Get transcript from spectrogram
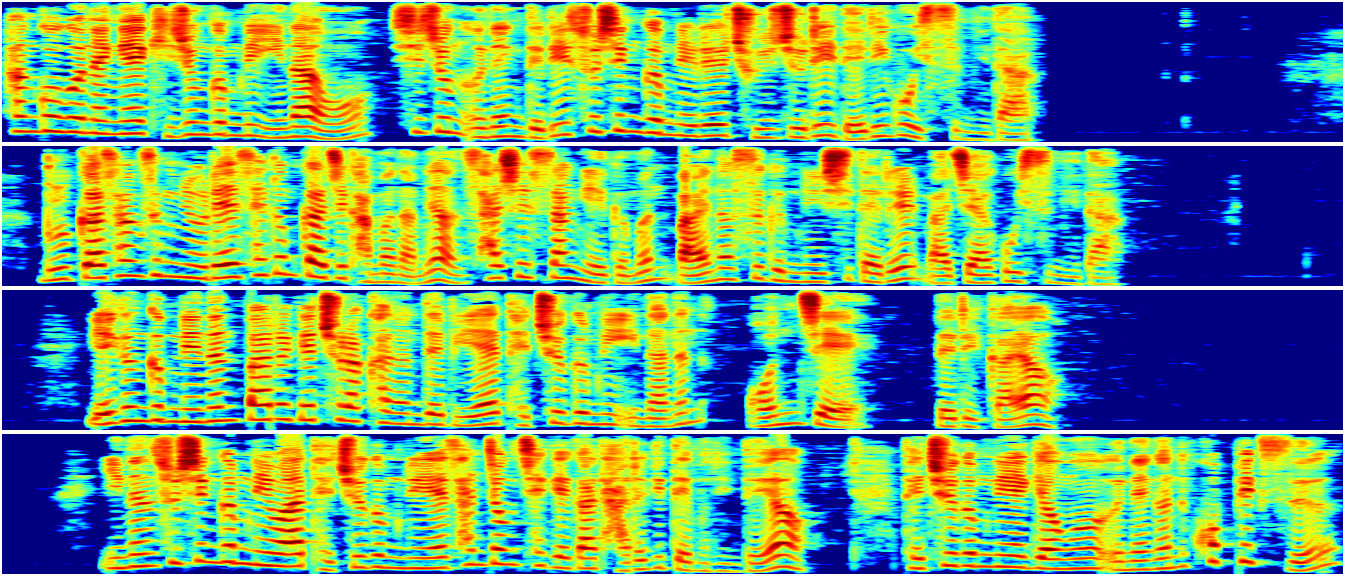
한국은행의 기준금리 인하 후 시중은행들이 수신금리를 줄줄이 내리고 있습니다. 물가 상승률에 세금까지 감안하면 사실상 예금은 마이너스 금리 시대를 맞이하고 있습니다. 예금 금리는 빠르게 추락하는 데 비해 대출금리 인하는 언제 내릴까요? 이는 수신금리와 대출금리의 산정체계가 다르기 때문인데요. 대출금리의 경우 은행은 코픽스,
